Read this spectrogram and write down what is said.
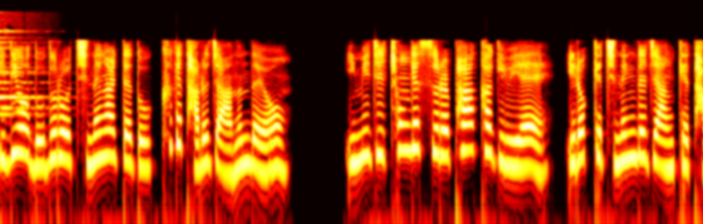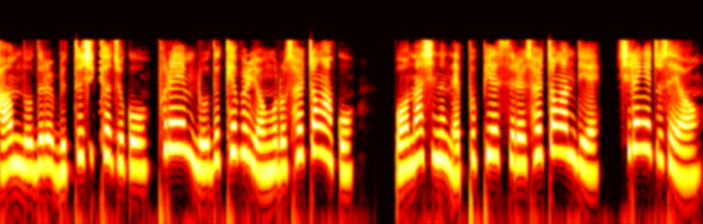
비디오 노드로 진행할 때도 크게 다르지 않은데요. 이미지 총 개수를 파악하기 위해 이렇게 진행되지 않게 다음 노드를 mute시켜주고 frame load cap을 0으로 설정하고 원하시는 FPS를 설정한 뒤에 실행해주세요.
